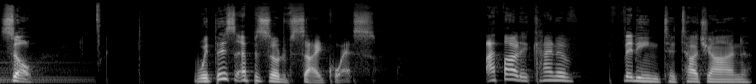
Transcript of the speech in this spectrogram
So, with this episode of Side Quests, I thought it kind of fitting to touch on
